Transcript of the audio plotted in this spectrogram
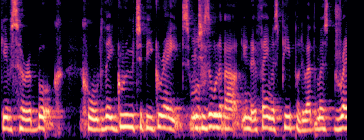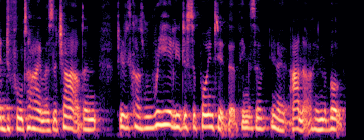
gives her a book called They Grew to Be Great, which is all about, you know, famous people who had the most dreadful time as a child. And Judith Kerr's really disappointed that things are, you know, Anna in the book,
